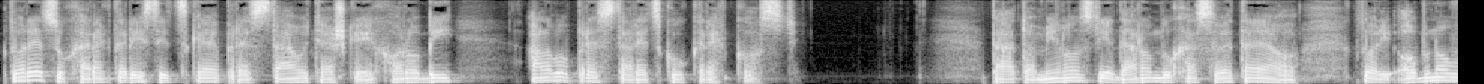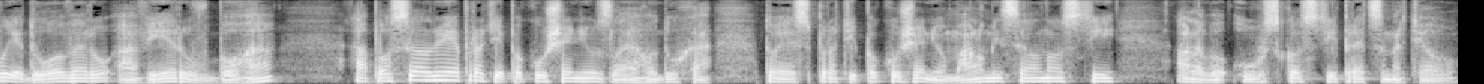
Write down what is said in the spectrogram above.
ktoré sú charakteristické pre stav ťažkej choroby alebo pre stareckú krehkosť. Táto milosť je darom Ducha Svetého, ktorý obnovuje dôveru a vieru v Boha a posilňuje proti pokúšeniu zlého ducha, to je proti pokúšeniu malomyselnosti alebo úzkosti pred smrťou.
